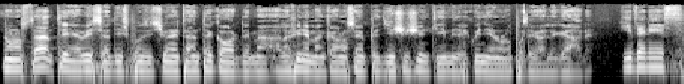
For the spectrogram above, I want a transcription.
nonostante avesse a disposizione tante corde ma alla fine mancavano sempre 10 centimetri quindi non lo poteva legare Even if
